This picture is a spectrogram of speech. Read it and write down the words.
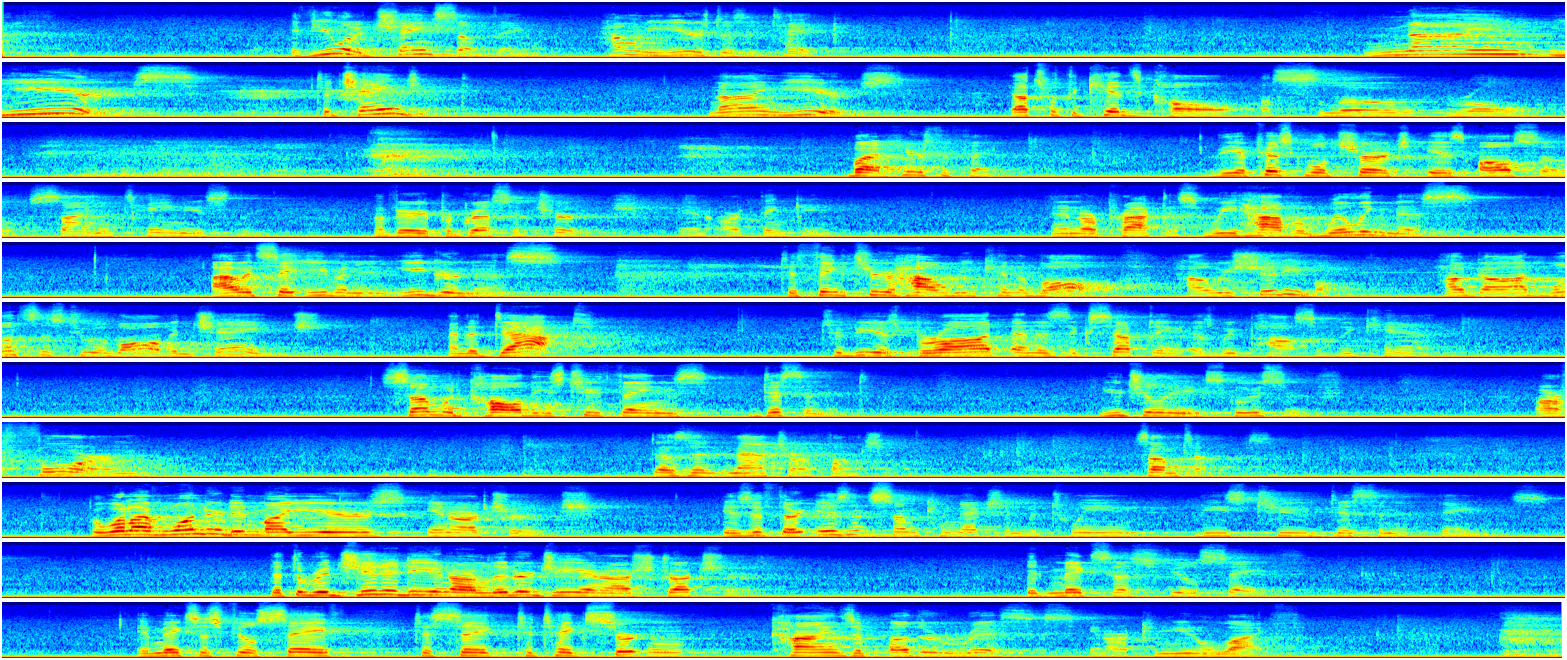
If you want to change something, how many years does it take? Nine years to change it. Nine years. That's what the kids call a slow roll. But here's the thing the Episcopal Church is also simultaneously a very progressive church in our thinking and in our practice. We have a willingness, I would say, even an eagerness to think through how we can evolve, how we should evolve, how God wants us to evolve and change and adapt to be as broad and as accepting as we possibly can. Some would call these two things dissonant, mutually exclusive. Our form doesn't match our function, sometimes. But what I've wondered in my years in our church is if there isn't some connection between these two dissonant things that the rigidity in our liturgy and our structure, it makes us feel safe. It makes us feel safe to, say, to take certain kinds of other risks in our communal life.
